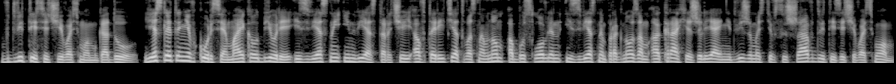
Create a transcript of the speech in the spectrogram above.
в 2008 году. Если ты не в курсе, Майкл Бьюри – известный инвестор, чей авторитет в основном обусловлен известным прогнозом о крахе жилья и недвижимости в США в 2008.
